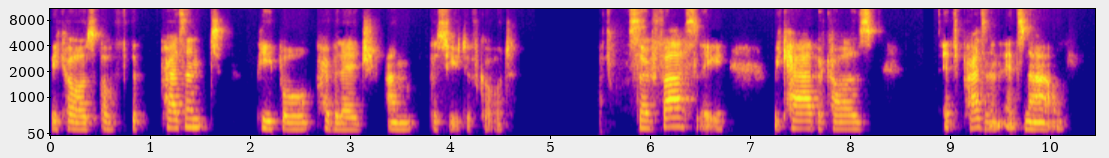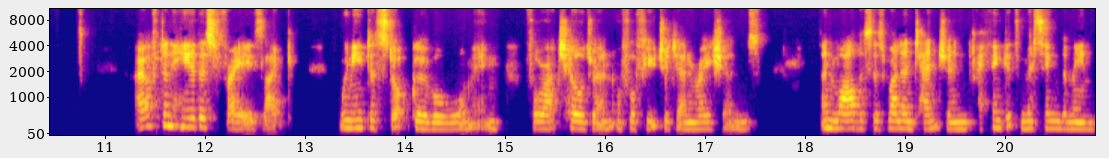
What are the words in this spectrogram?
because of the present, people, privilege and pursuit of God. So firstly, we care because it's present, it's now. I often hear this phrase like, we need to stop global warming for our children or for future generations. And while this is well intentioned, I think it's missing the main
